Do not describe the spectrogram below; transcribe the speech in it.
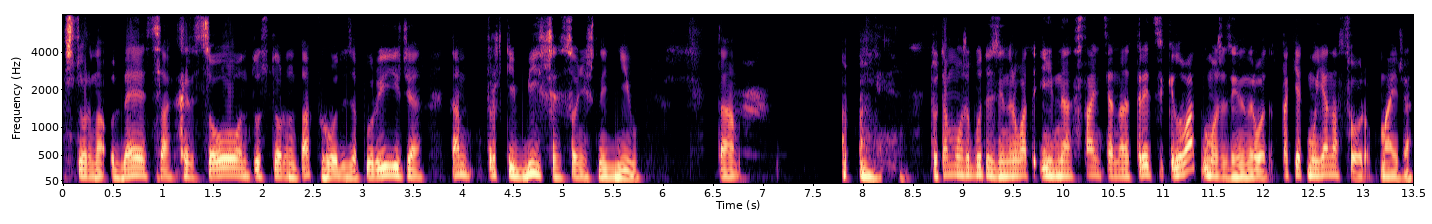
сторона, Одеса, Херсон, ту сторону, так виходить, Запоріжжя, там трошки більше сонячних днів. Там, то там може бути згенерувати і на станція на 30 кВт може згенерувати, так як моя на 40 майже.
